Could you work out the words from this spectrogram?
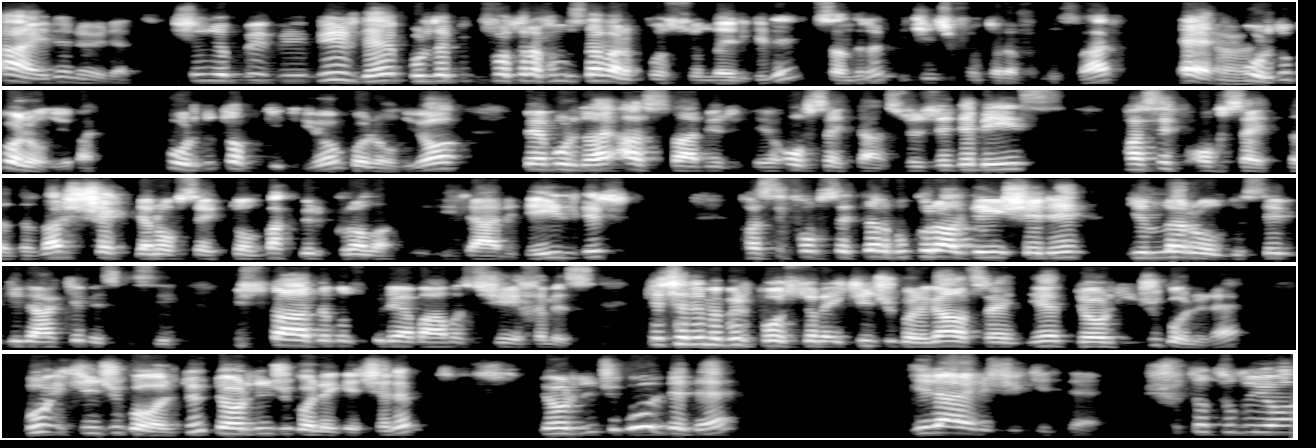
Aynen öyle. Şimdi bir de burada bir fotoğrafımız da var bu pozisyonla ilgili sanırım. İkinci fotoğrafımız var. Evet, Evet. vurdu gol oluyor. Bak vurdu top gidiyor gol oluyor. Ve burada asla bir e, offside'den söz edemeyiz. Pasif offside'dadırlar. Şeklen offside'de olmak bir kural ihlali değildir. Pasif offside'ler bu kural değişeli yıllar oldu sevgili hakem eskisi. Üstadımız, ulemamız, şeyhimiz. Geçelim bir pozisyona ikinci golü Galatasaray'ın diye dördüncü golüne. Bu ikinci goldü. Dördüncü gole geçelim. Dördüncü golde de yine aynı şekilde şut atılıyor.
